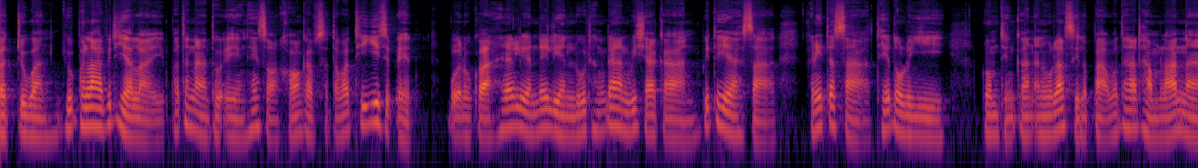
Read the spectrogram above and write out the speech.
ปัจจุบันยุพราชวิทยาลัย พัฒนาตัวเองให้สอดคล้องกับศตวรรษที่ 21 เปิดโอกาสให้นักเรียนได้เรียนรู้ทั้งด้านวิชาการ วิทยาศาสตร์ คณิตศาสตร์ เทคโนโลยี รวมถึงการอนุรักษ์ศิลปะวัฒนธรรมล้านนา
